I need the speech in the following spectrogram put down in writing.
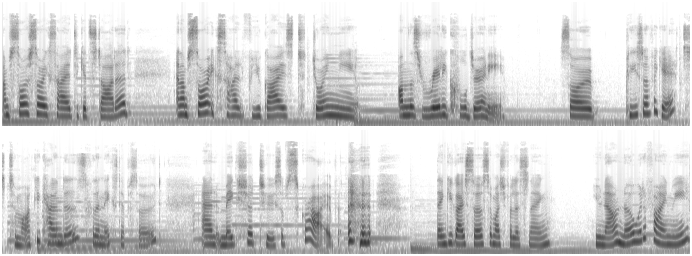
I'm so, so excited to get started, and I'm so excited for you guys to join me on this really cool journey. So, Please don't forget to mark your calendars for the next episode and make sure to subscribe. Thank you guys so, so much for listening. You now know where to find me.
